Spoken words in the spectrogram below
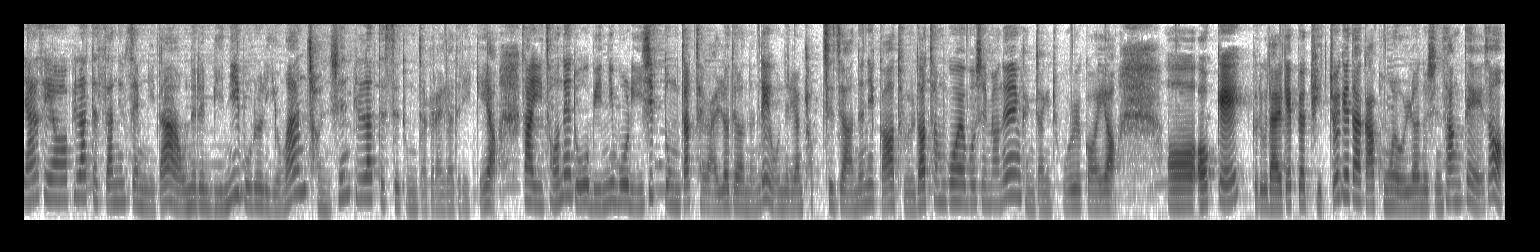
안녕하세요. 필라테스 한님쌤입니다. 오늘은 미니볼을 이용한 전신 필라테스 동작을 알려드릴게요. 자, 이전에도 미니볼 20 동작 제가 알려드렸는데 오늘이랑 겹치지 않으니까 둘 다 참고해보시면 굉장히 좋을 거예요. 어, 어깨 그리고 날개뼈 뒤쪽에다가 공을 올려놓으신 상태에서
